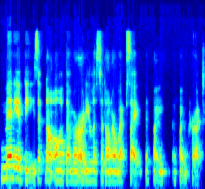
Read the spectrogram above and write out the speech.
many of these, if not all of them, are already listed on our website. If I if I'm correct.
